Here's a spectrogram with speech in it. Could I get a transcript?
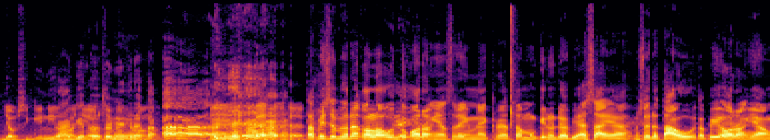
jam segini lah Kaget hanya harus tuh naik kereta. Ah. tapi sebenarnya kalau untuk orang yang sering naik kereta mungkin udah biasa ya, maksudnya udah tahu. Tapi orang yang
